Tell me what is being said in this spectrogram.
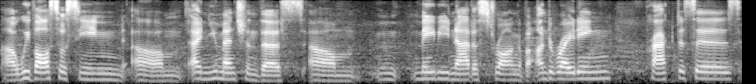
uh, we've also seen, um, and you mentioned this, um, m- maybe not as strong of underwriting practices.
